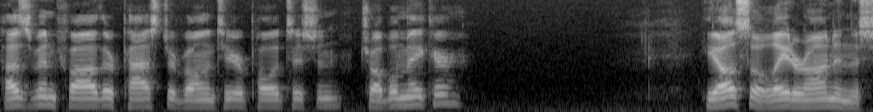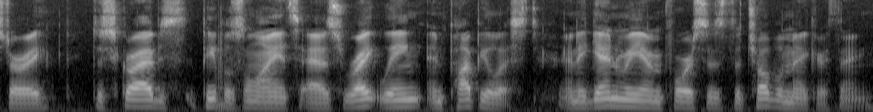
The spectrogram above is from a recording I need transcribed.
Husband, father, pastor, volunteer, politician, troublemaker? He also, later on in the story, describes the People's Alliance as right-wing and populist, and again reinforces the troublemaker thing.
